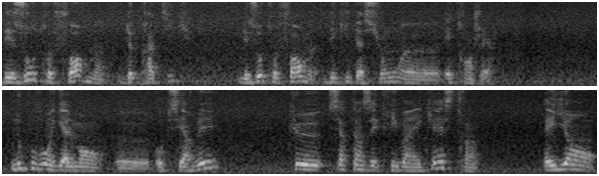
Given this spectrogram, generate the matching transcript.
des autres formes de pratique, les autres formes d'équitation euh, étrangère. Nous pouvons également euh, observer que certains écrivains équestres, ayant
